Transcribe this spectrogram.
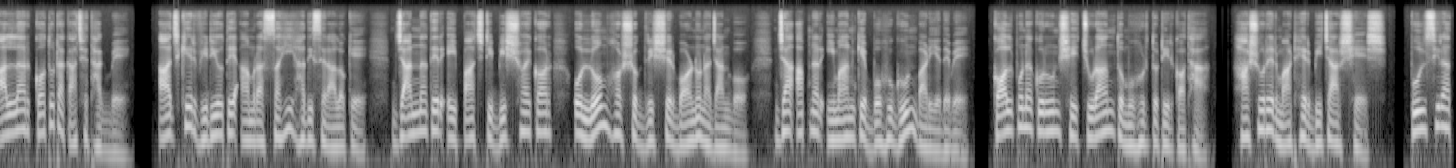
আল্লাহর কতটা কাছে থাকবে। আজকের ভিডিওতে আমরা সহি হাদিসের আলোকে জান্নাতের এই পাঁচটি বিস্ময়কর ও লোমহর্ষক দৃশ্যের বর্ণনা জানব, যা আপনার ইমানকে বহুগুণ বাড়িয়ে দেবে। কল্পনা করুন সেই চূড়ান্ত মুহূর্তটির কথা। হাসরের মাঠের বিচার শেষ। পুলসিরাত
